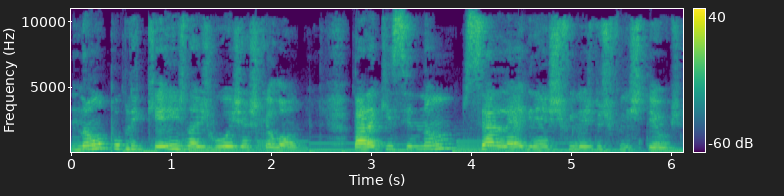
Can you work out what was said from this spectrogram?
não publiqueis nas ruas de Asquelon para que se não se alegrem as filhas dos filisteus,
